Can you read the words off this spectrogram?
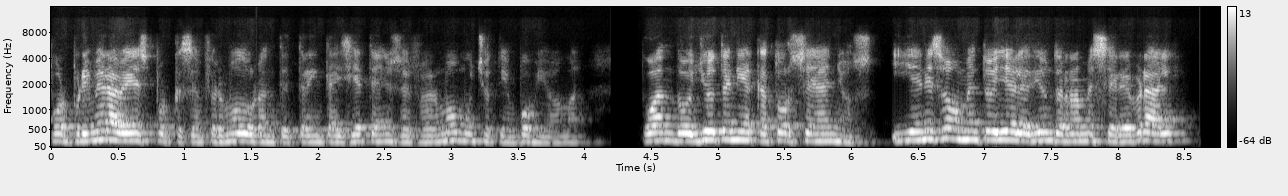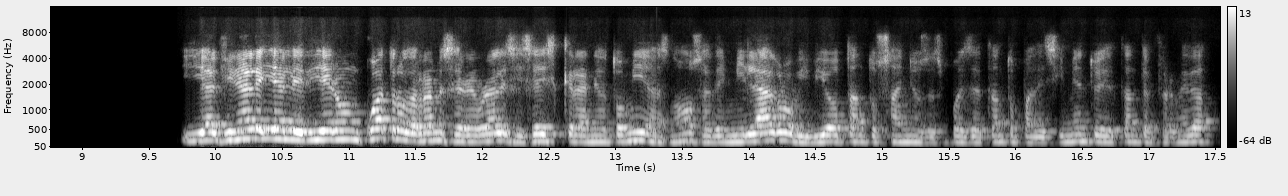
por primera vez, porque se enfermó durante 37 años, se enfermó mucho tiempo mi mamá, cuando yo tenía 14 años. Y en ese momento ella le dio un derrame cerebral y al final ella le dieron cuatro derrames cerebrales y seis craneotomías, ¿no? O sea, de milagro vivió tantos años después de tanto padecimiento y de tanta enfermedad.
